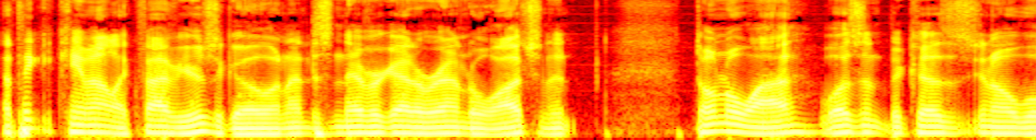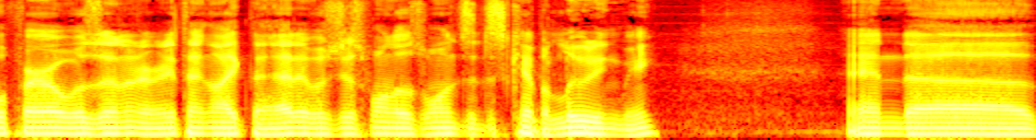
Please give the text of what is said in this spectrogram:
I think it came out like five years ago, and I just never got around to watching it. Don't know why. It wasn't because you know Will Ferrell was in it or anything like that. It was just one of those ones that just kept eluding me. And uh,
